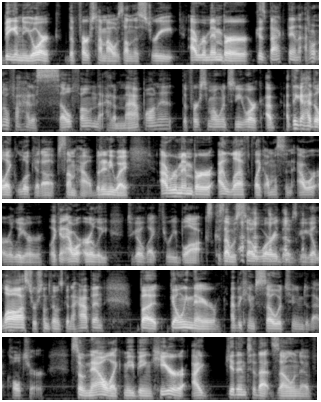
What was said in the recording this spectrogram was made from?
Being in new york the first time i was on the street i remember because back then i don't know if i had a cell phone that had a map on it the first time i went to new york. I, I think i had to like look it up somehow. But anyway I remember I left like almost an hour earlier, like an hour early to go like three blocks because I was so worried that I was going to get lost or something was going to happen. But going there, I became so attuned to that culture. So now, like me being here, I get into that zone of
